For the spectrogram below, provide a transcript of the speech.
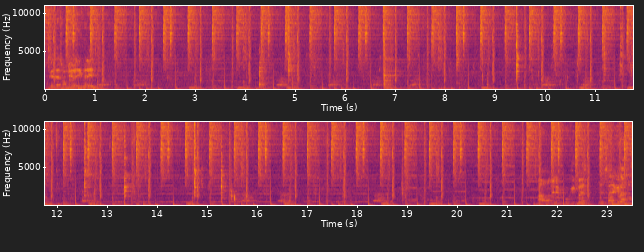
porque son medio diferentes. Sal en grano.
